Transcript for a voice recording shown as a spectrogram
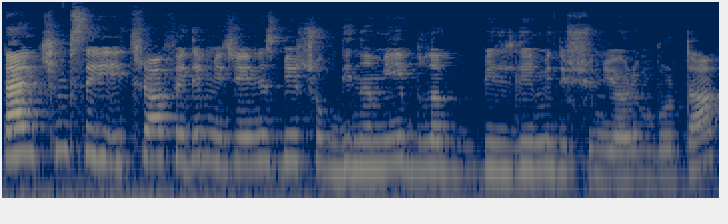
Ben kimseyi itiraf edemeyeceğiniz birçok dinamiği bulabildiğimi düşünüyorum burada.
